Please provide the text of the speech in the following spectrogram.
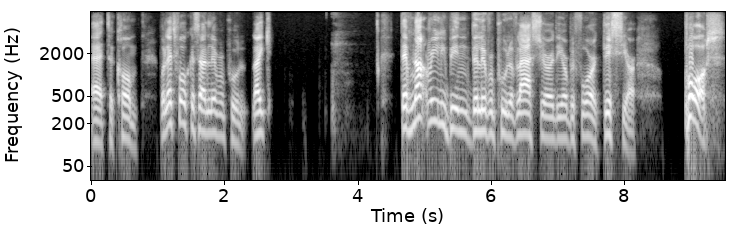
uh, to come. But let's focus on Liverpool. Like they've not really been the Liverpool of last year or the year before this year, but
